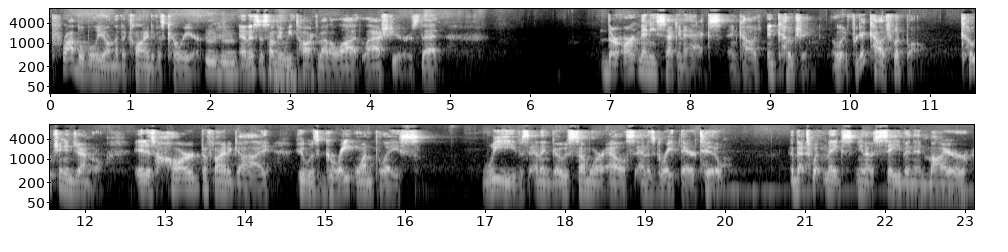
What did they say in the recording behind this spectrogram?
probably on the decline of his career. Mm-hmm. And this is something we talked about a lot last year. Is that there aren't many second acts in college in coaching. Forget college football, coaching in general. It is hard to find a guy who was great one place, leaves, and then goes somewhere else and is great there too. That's what makes you know Saban and Meyer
